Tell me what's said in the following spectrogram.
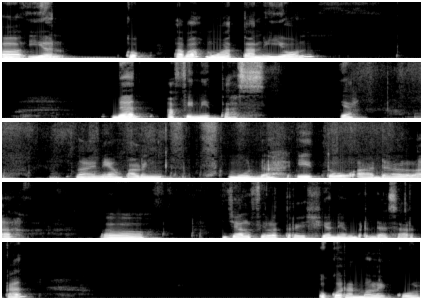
uh, ion apa muatan ion dan afinitas ya Nah, ini yang paling mudah itu adalah uh, gel filtration yang berdasarkan ukuran molekul.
